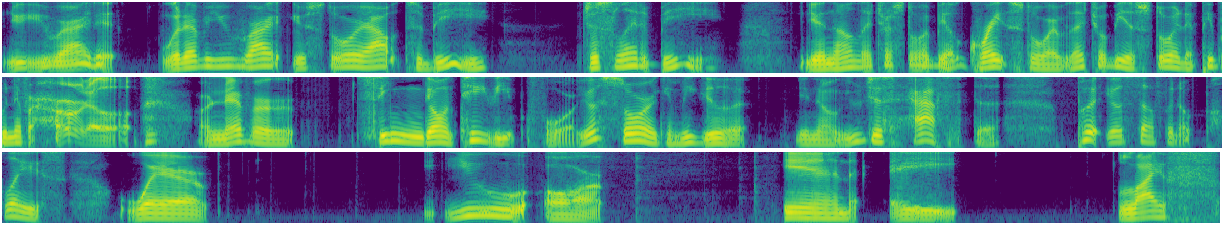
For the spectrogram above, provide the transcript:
you you write it. Whatever you write your story out to be, just let it be. You know, let your story be a great story. Let your be a story that people never heard of or never seen on TV before. Your story can be good. You know, you just have to put yourself in a place where you are in a life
